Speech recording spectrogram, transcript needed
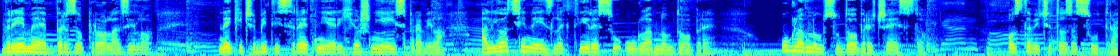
Vrijeme je brzo prolazilo. Neki će biti sretni jer ih još nije ispravila, ali ocjene iz lektire su uglavnom dobre. Uglavnom su dobre često. Ostavit će to za sutra,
